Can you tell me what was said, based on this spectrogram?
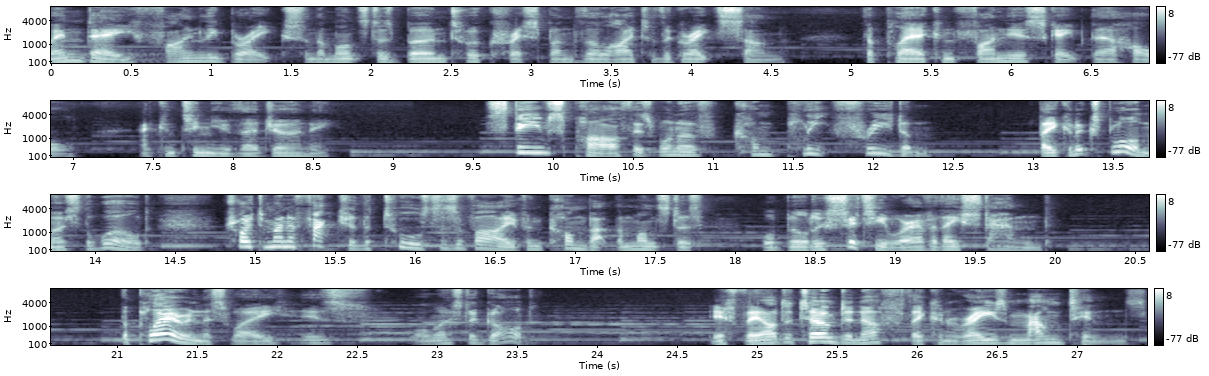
When day finally breaks and the monsters burn to a crisp under the light of the great sun, the player can finally escape their hole and continue their journey. Steve's path is one of complete freedom. They can explore most of the world, try to manufacture the tools to survive and combat the monsters, or build a city wherever they stand. The player in this way is almost a god. If they are determined enough, they can raise mountains,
